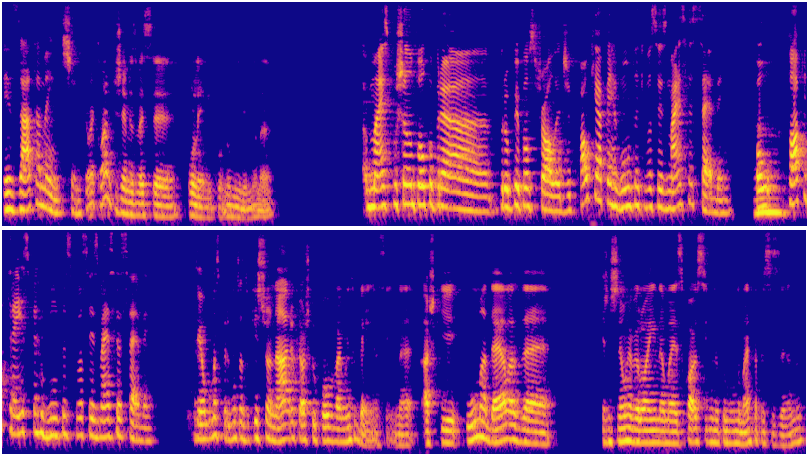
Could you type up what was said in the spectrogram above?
Exatamente. Então é claro que Gêmeos vai ser polêmico, no mínimo, né? Mas puxando um pouco para o People Astrology, qual que é a pergunta que vocês mais recebem? Ah. Ou top três perguntas que vocês mais recebem? Tem algumas perguntas do questionário que eu acho que o povo vai muito bem, assim, né? Acho que uma delas é que a gente não revelou ainda, mas qual é o signo que o mundo mais está precisando?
